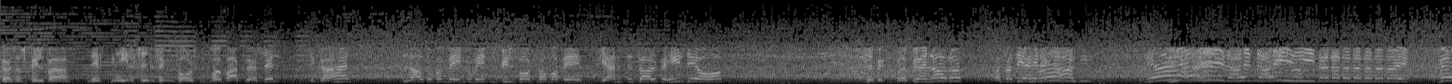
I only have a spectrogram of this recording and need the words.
Gør sig spilbar næsten hele tiden. Flemming Poulsen prøver bare at køre selv. Det gør han. Laudrup er med ind på midten. Vilfort kommer ved fjerneste stolpe helt derovre. Flemming Bjørn Laudrup. Og så der Henrik Larsen. Ja! Nej, nej, nej, nej, nej, nej, nej, nej, nej. Med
